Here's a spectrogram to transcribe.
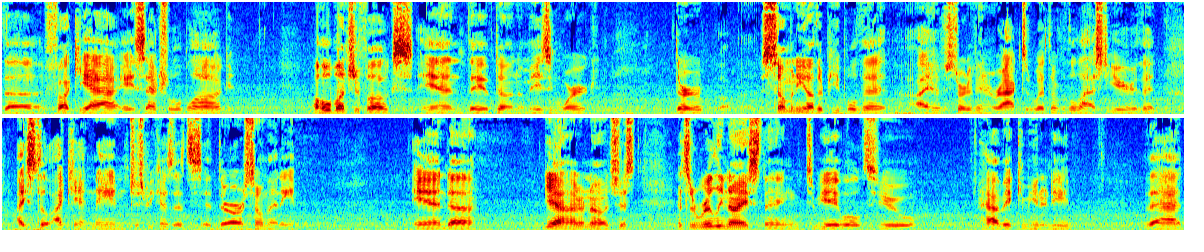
the Fuck Yeah Asexual blog. A whole bunch of folks, and they have done amazing work. They're so many other people that I have sort of interacted with over the last year that I still I can't name just because it's it, there are so many. And uh, yeah, I don't know. It's just it's a really nice thing to be able to have a community that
